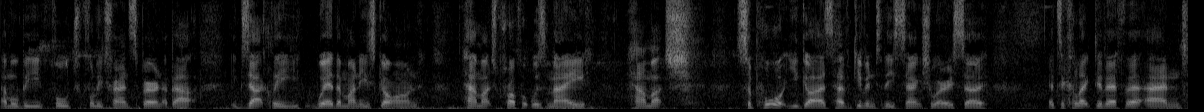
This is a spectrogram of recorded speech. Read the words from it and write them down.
and we'll be full, fully transparent about exactly where the money's gone, how much profit was made, how much support you guys have given to these sanctuaries. So it's a collective effort and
